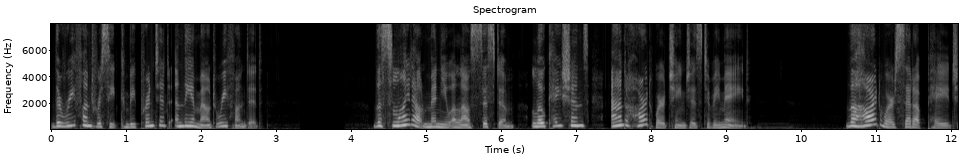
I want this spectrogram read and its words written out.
the refund receipt can be printed and the amount refunded. The slide-out menu allows system, locations, and hardware changes to be made. The Hardware Setup page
